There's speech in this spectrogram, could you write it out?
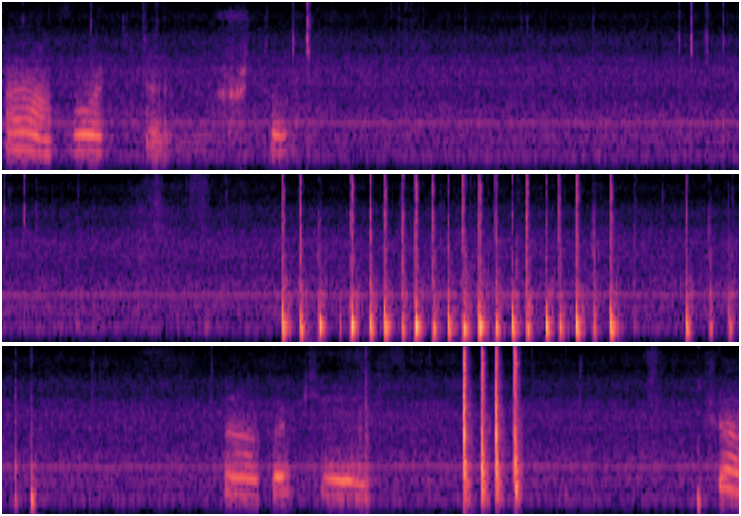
а? А, вот что. Так, окей. Сейчас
